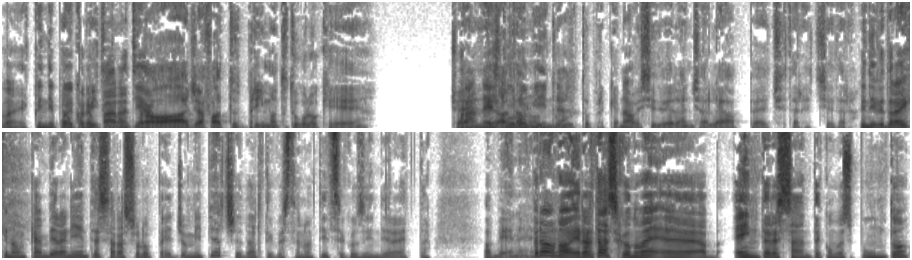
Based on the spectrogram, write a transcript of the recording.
Vabbè, quindi poi capito, preparati. Però a... ha già fatto prima tutto quello che cioè, il tuo login. tutto, perché no. poi si deve lanciare le app, eccetera, eccetera. Quindi vedrai che non cambierà niente, sarà solo peggio. Mi piace darti queste notizie così in diretta. Va bene. Però no, in realtà secondo me eh, è interessante come spunto.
